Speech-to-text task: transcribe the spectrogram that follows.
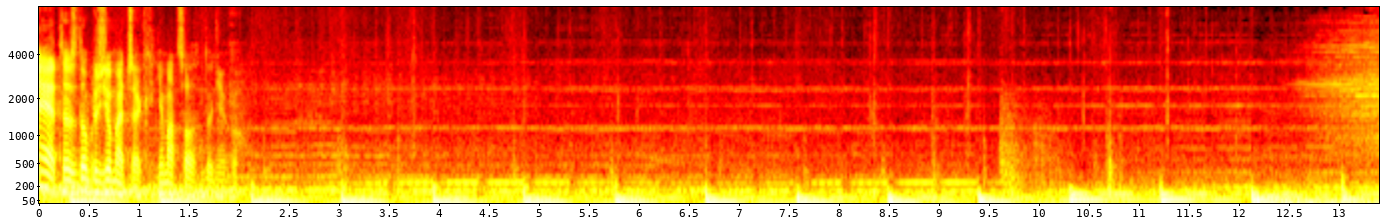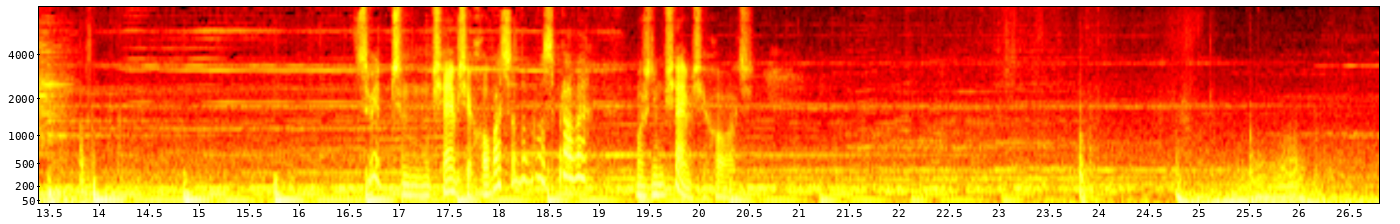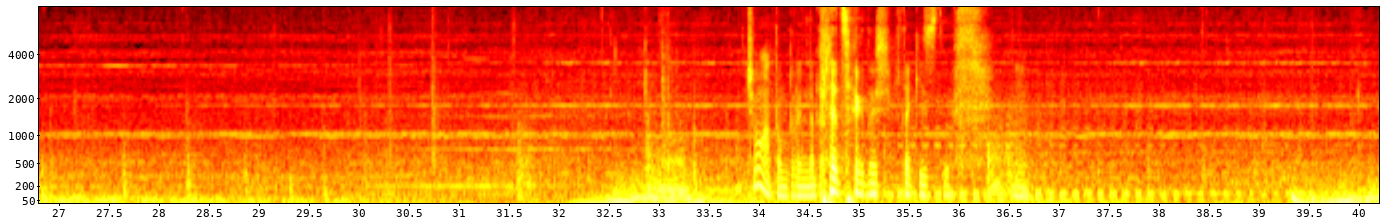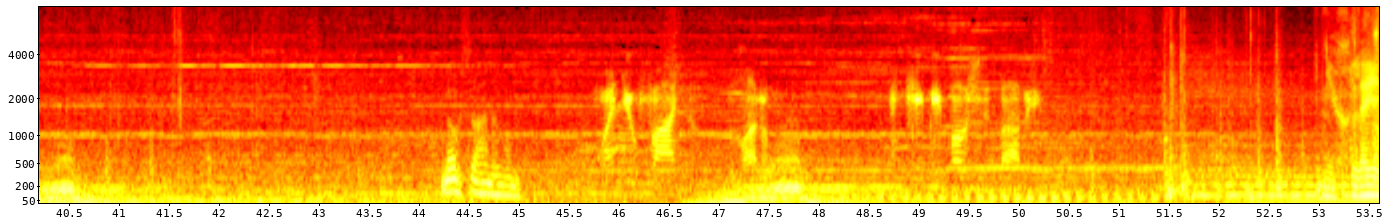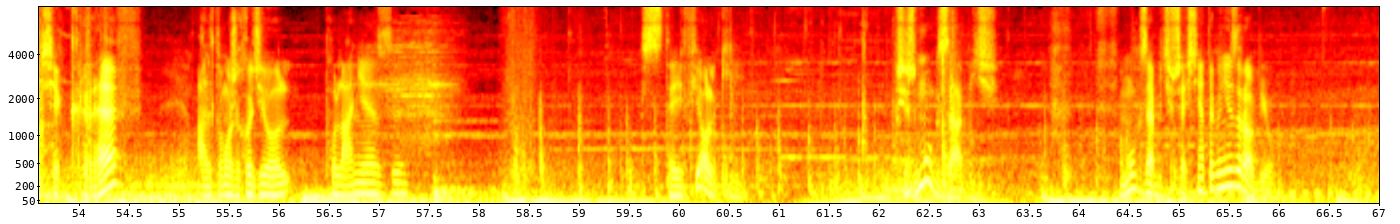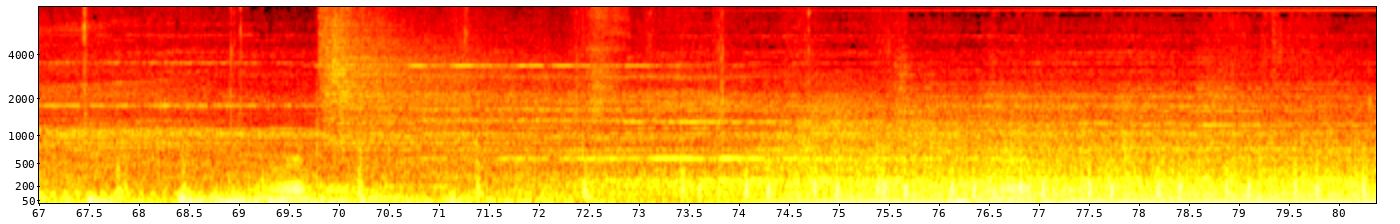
Nie, to jest dobry ziomeczek. Nie ma co do niego. W sumie, czy musiałem się chować na dobrą sprawę? Może nie musiałem się chować. Czemu ma tą broń na plecach nosi w taki stu... Nie. No sign of them. When you find them, let 'em. And keep me posted, Bobby. Niech leje się krew? Ale to może chodzi o polanie z... Z tej fiolki. Przecież mógł zabić. On mógł zabić wcześniej, a tego nie zrobił.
